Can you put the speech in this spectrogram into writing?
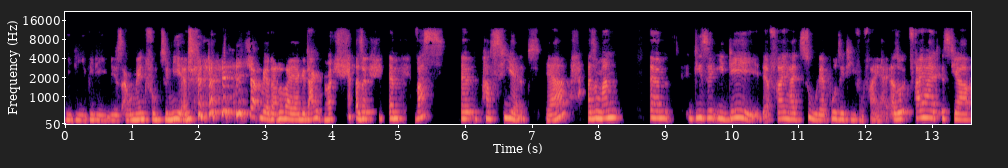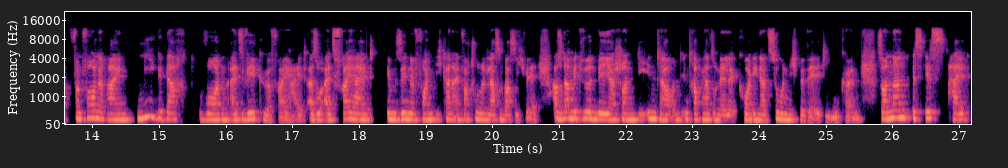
wie, die, wie, die, wie das Argument funktioniert. ich habe mir darüber ja Gedanken gemacht. Also ähm, was äh, passiert? Ja, also man ähm, diese Idee der Freiheit zu, der positiven Freiheit. Also Freiheit ist ja von vornherein nie gedacht worden als Willkürfreiheit, also als Freiheit im Sinne von, ich kann einfach tun und lassen, was ich will. Also damit würden wir ja schon die inter- und intrapersonelle Koordination nicht bewältigen können, sondern es ist halt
